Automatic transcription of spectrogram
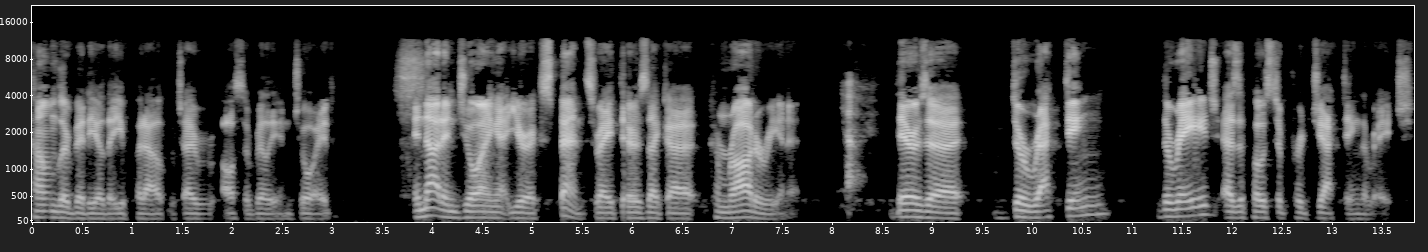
Tumblr video that you put out, which I also really enjoyed, and not enjoying at your expense, right? There's like a camaraderie in it. Yeah. There's a directing the rage as opposed to projecting the rage.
